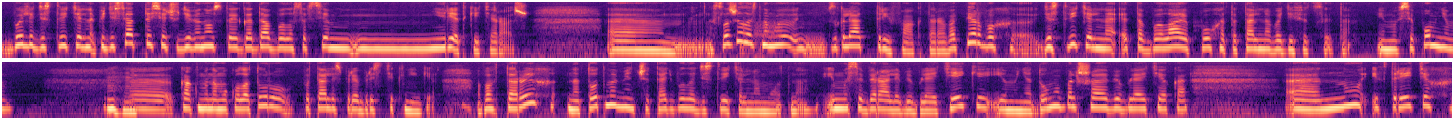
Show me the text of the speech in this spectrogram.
Были действительно... 50 тысяч в 90-е годы было совсем не редкий тираж. Эм, Сложилось, на мой взгляд, три фактора. Во-первых, действительно, это была эпоха тотального дефицита. И мы все помним Э, как мы на макулатуру пытались приобрести книги. Во-вторых, на тот момент читать было действительно модно. И мы собирали библиотеки, и у меня дома большая библиотека. Э, Ну и в-третьих,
